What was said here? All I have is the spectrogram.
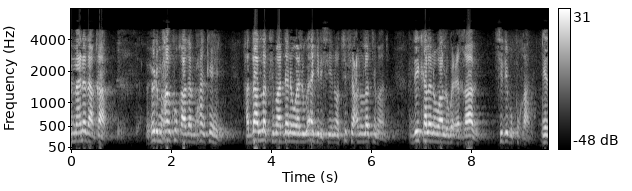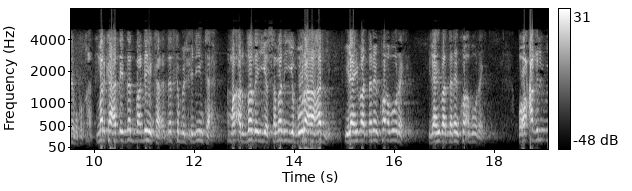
ammaanadaa qaad. Wuxuu maxaan ku qaadaa maxaan ka heli haddaad la timaadana waa lagu ajri siin si fiican ula timaado. Haddii kalena waa lagu ciqaabi sidiibuu ku qaaday ku qaaday. Marka hadday dad baa dhihi kara dadka mulxidiinta ah ma ardada iyo samadii iyo buuraha hadli ilaahay baa dareen ku abuuraya ilaahay baa dareen ku abuuraya oo caqli u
